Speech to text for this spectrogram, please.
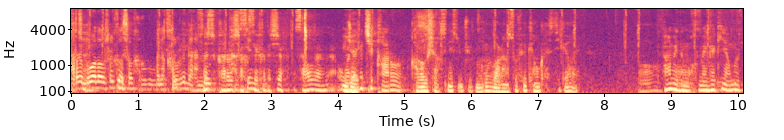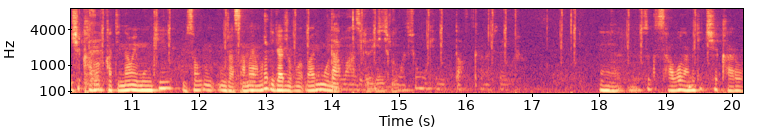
қарор бурда бошад ки вале қарорги дар ҳамин қарори шахсии худаш савол омада ки чӣ қарор? Қарори шахсӣ нест унчо мегӯ варансоф ё кион кас дигар фаҳмидам мега ки амро чӣ қарор қатъи намемон ки мисол муҷассамаи амро дигар ҷо бари монад дар манзилҳои истиқоматишон мумкин дафн карда шуда бошад савол ҳаме ки чӣ қарор?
